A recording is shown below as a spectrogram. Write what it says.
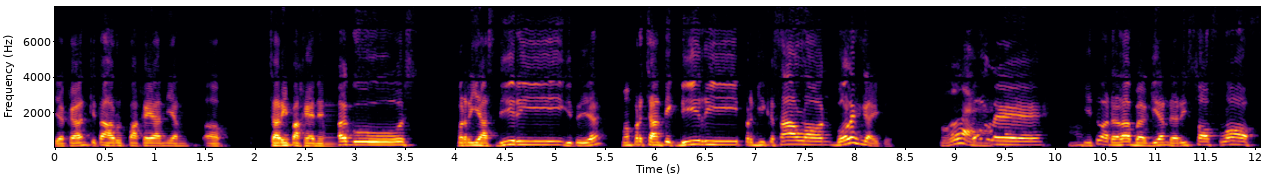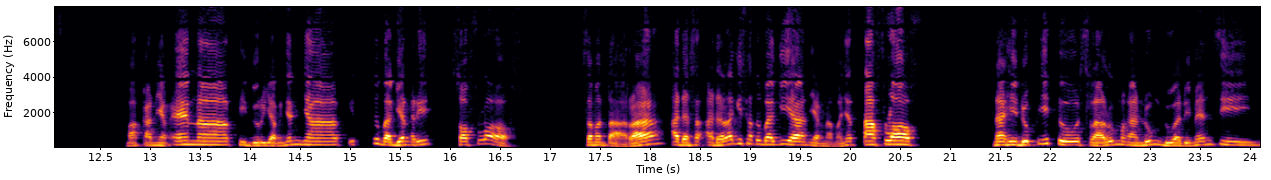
Ya kan? Kita harus pakaian yang uh, cari pakaian yang bagus, merias diri gitu ya, mempercantik diri, pergi ke salon, boleh nggak itu? Boleh. Boleh. Hmm. Itu adalah bagian dari soft love. Makan yang enak, tidur yang nyenyak, itu bagian dari soft love. Sementara ada ada lagi satu bagian yang namanya tough love. Nah, hidup itu selalu mengandung dua dimensi.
